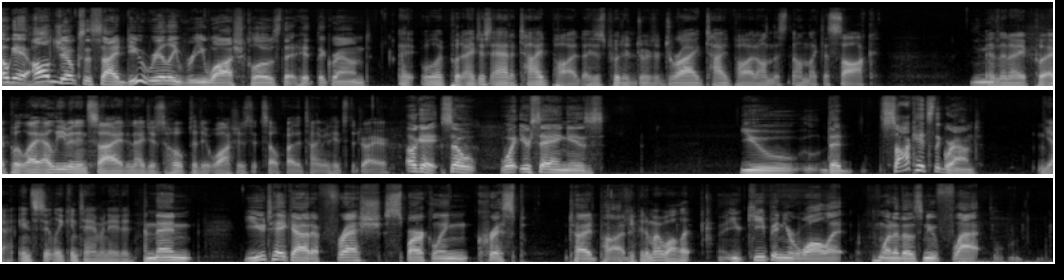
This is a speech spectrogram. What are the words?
okay, all jokes aside, do you really rewash clothes that hit the ground? I, well, I put I just add a Tide Pod. I just put a, dr- dried Tide Pod on this on like the sock, and then I put I put like I leave it inside, and I just hope that it washes itself by the time it hits the dryer. Okay, so what you're saying is you the sock hits the ground Yeah, instantly contaminated. and then you take out a fresh, sparkling, crisp Tide Pod Keep it in my wallet. you keep in your wallet. One of those new flat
